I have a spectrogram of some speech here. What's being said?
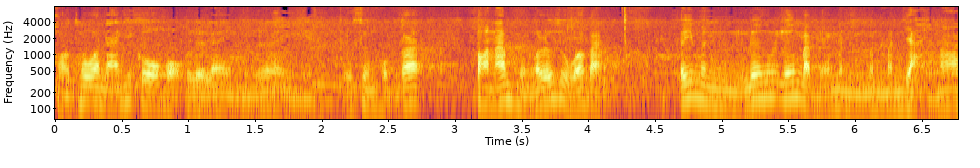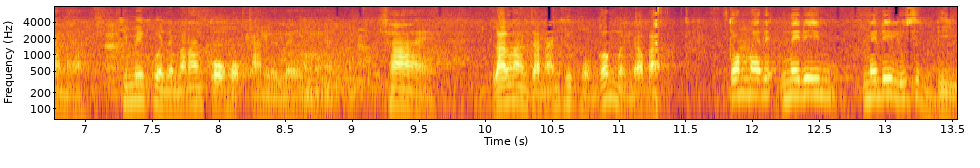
ขอโทษนะที่โกหกหรืออะไรอย่างงี้อะไรอย่างงี้ซึ่งผมก็ตอนนั้นผมก็รู้สึกว่าแบบเอ้ยมันเรื่องเรื่องแบบเนี้ยมันมันมันใหญ่มากนะที่ไม่ควรจะมานั่งโกหกกันหรืออะไรอย่างเงี้ยใช่ แล้วหลังจากนั้นคือผมก็เหมือนกับแบบก็ไม่ได้ไม่ได้ไม่ได้รู้สึกดี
